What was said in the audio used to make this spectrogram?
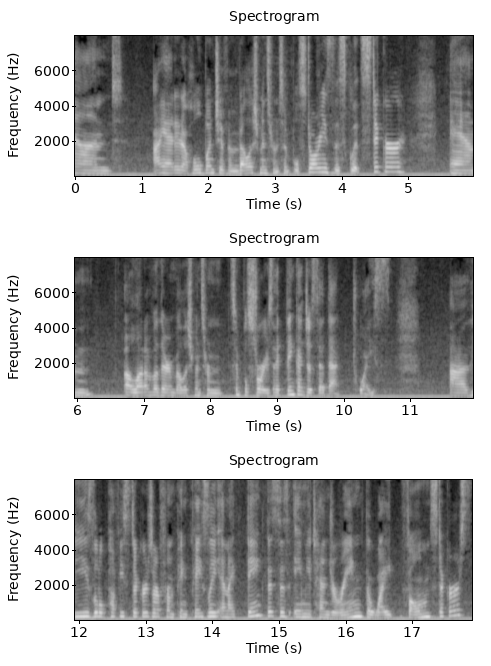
And I added a whole bunch of embellishments from Simple Stories, this glitz sticker, and a lot of other embellishments from Simple Stories. I think I just said that twice. Uh, these little puffy stickers are from Pink Paisley, and I think this is Amy Tangerine, the white foam stickers.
